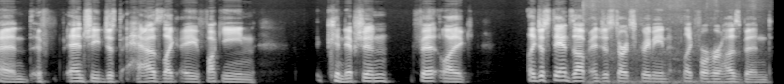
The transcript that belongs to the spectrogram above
and if and she just has like a fucking conniption fit like like just stands up and just starts screaming like for her husband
